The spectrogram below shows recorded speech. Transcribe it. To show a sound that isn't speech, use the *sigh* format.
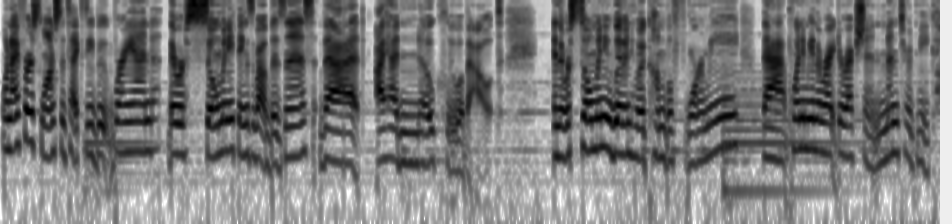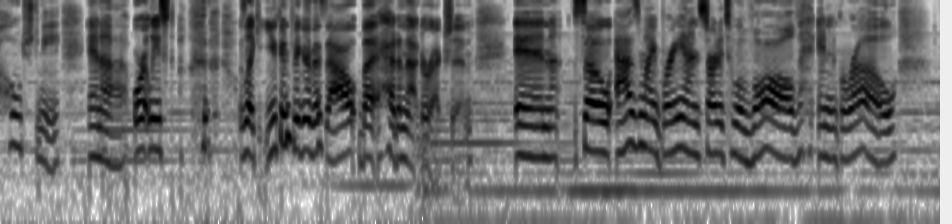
When I first launched the Texi Boot brand, there were so many things about business that I had no clue about. And there were so many women who had come before me that pointed me in the right direction, mentored me, coached me, and uh, or at least *laughs* was like, you can figure this out, but head in that direction. And so as my brand started to evolve and grow,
